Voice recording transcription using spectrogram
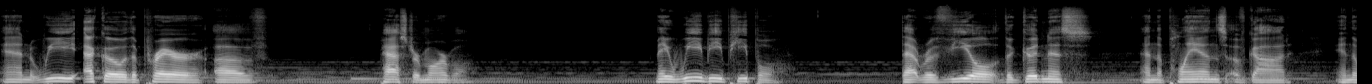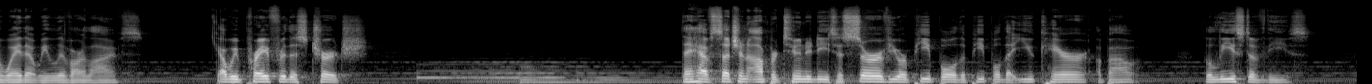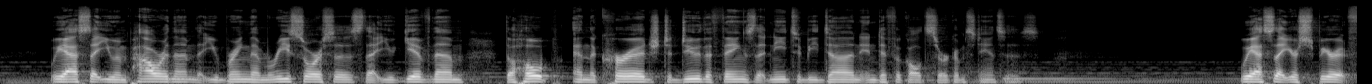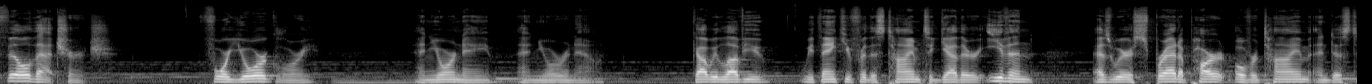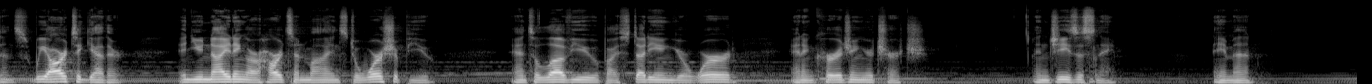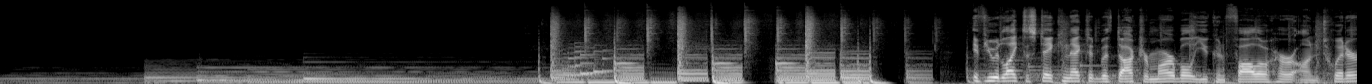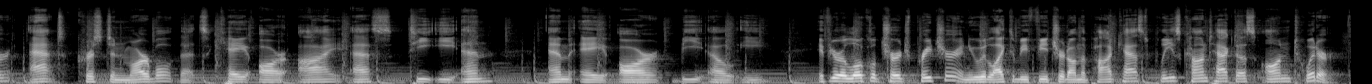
And we echo the prayer of Pastor Marble. May we be people that reveal the goodness and the plans of God in the way that we live our lives. God, we pray for this church. They have such an opportunity to serve your people, the people that you care about, the least of these. We ask that you empower them, that you bring them resources, that you give them the hope and the courage to do the things that need to be done in difficult circumstances. We ask that your Spirit fill that church for your glory and your name and your renown. God, we love you. We thank you for this time together, even as we are spread apart over time and distance. We are together in uniting our hearts and minds to worship you and to love you by studying your word and encouraging your church. In Jesus' name, amen. If you would like to stay connected with Dr. Marble, you can follow her on Twitter at Kristen Marble. That's K R I S T E N M A R B L E. If you're a local church preacher and you would like to be featured on the podcast, please contact us on Twitter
